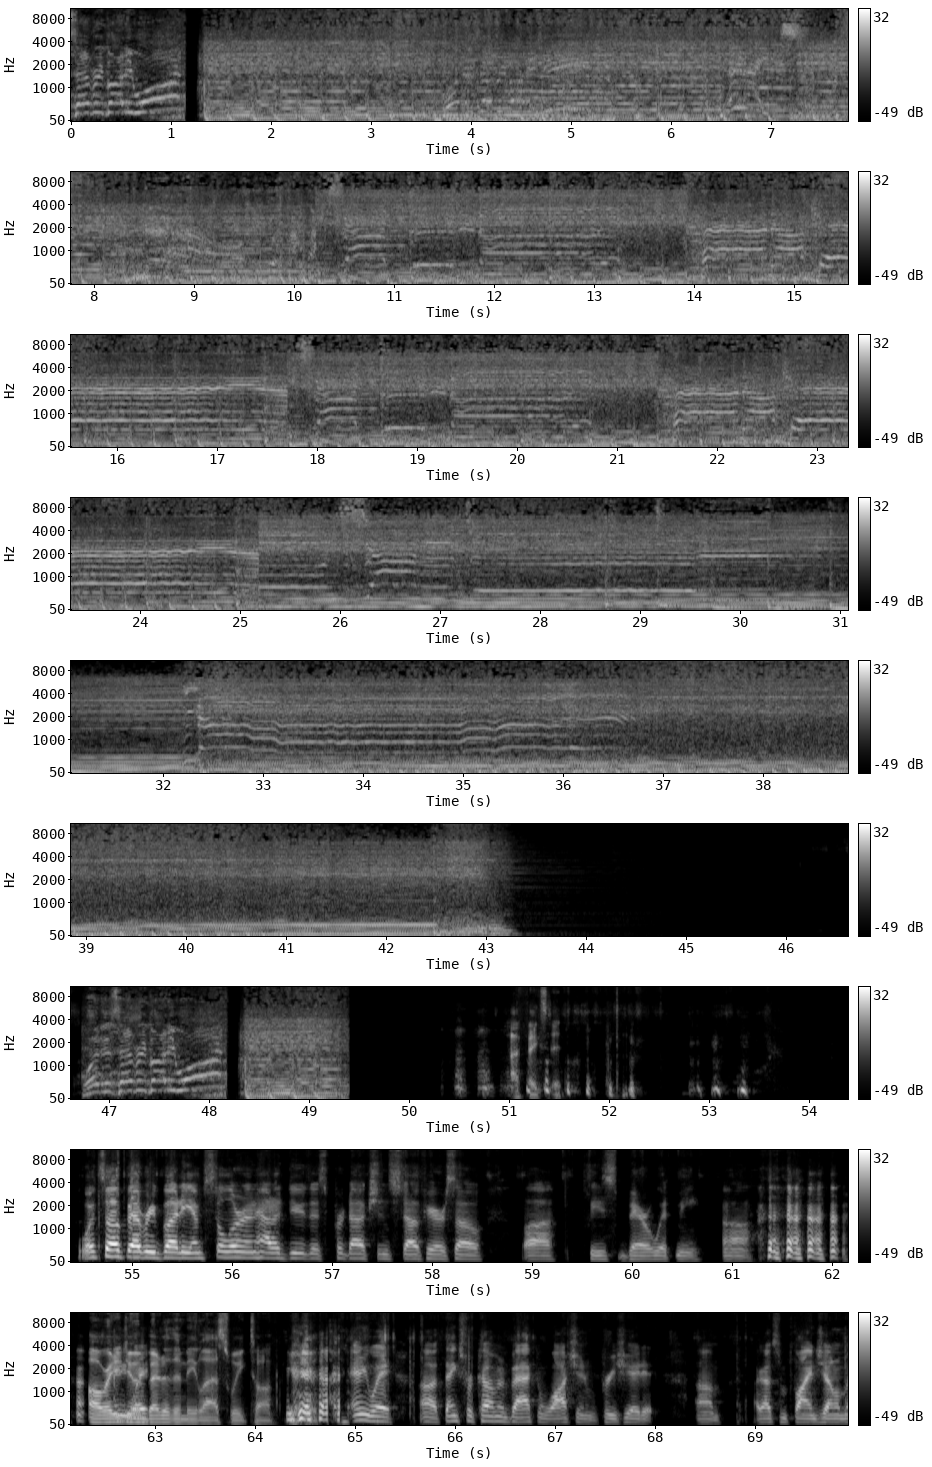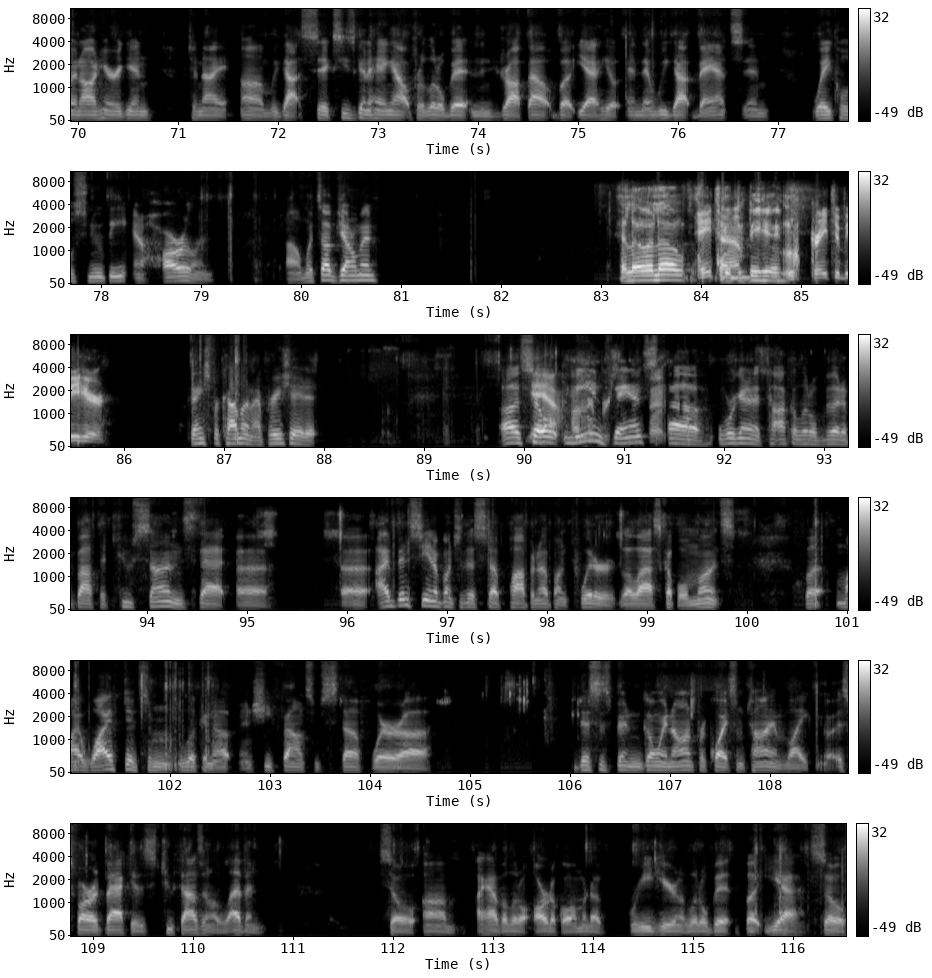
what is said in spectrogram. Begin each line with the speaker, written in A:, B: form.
A: does everybody want? What does everybody need? Tonight! What does everybody want?
B: I fixed it.
C: What's up, everybody? I'm still learning how to do this production stuff here, so uh, please bear with me. Uh,
B: Already
C: anyway,
B: doing better than me last week, Tom.
C: Anyway, uh, thanks for coming back and watching. Appreciate it. Um, I got some fine gentlemen on here again tonight. Um, we got six. He's going to hang out for a little bit and then drop out. But yeah, he'll. And then we got Vance and Way Cool Snoopy and Harlan. Um, what's up, gentlemen?
D: Hello, hello.
E: Hey,
D: Good to
E: Tom.
D: be here.
E: Great to be here.
C: Thanks for coming. I appreciate it. Uh, so
E: Yeah,
C: me and Vance, uh, we're gonna talk a little bit about the two sons that uh, uh, I've been seeing a bunch of this stuff popping up on Twitter the last couple of months. But my wife did some looking up and she found some stuff where uh, this has been going on for quite some time, like as far back as 2011. So um, I have a little article I'm gonna read here in a little bit. But yeah, so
